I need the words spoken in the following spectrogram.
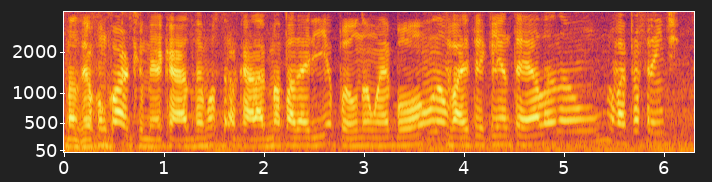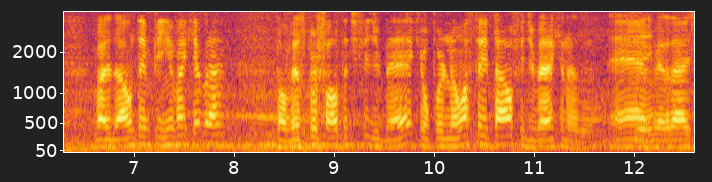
Mas eu concordo que o mercado vai mostrar, o cara abre uma padaria, o pão não é bom, não vai ter clientela, não, não vai pra frente. Vai dar um tempinho e vai quebrar. Talvez por falta de feedback ou por não aceitar o feedback, né? Do, é, é verdade.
